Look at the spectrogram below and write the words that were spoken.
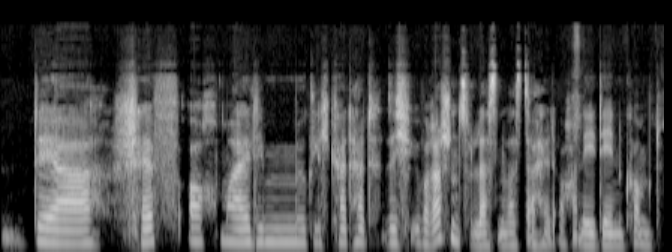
der Chef auch mal die Möglichkeit hat, sich überraschen zu lassen, was da halt auch an Ideen kommt.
